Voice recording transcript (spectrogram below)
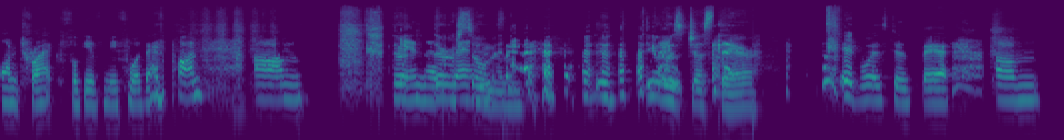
on track. Forgive me for that pun. Um, there, there are so many. it, it, was just there. it was just there. Um,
